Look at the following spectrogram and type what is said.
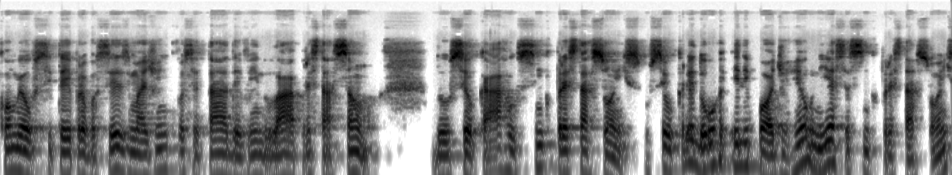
como eu citei para vocês, imagine que você está devendo lá a prestação do seu carro, cinco prestações. O seu credor ele pode reunir essas cinco prestações,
